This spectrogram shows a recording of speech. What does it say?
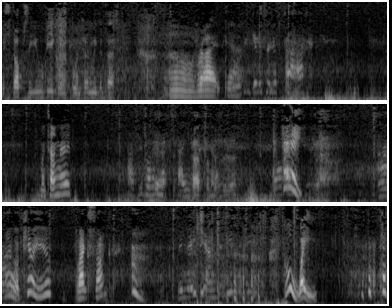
It stops the UV going through and turning me to dust. Oh, right, yeah. Give us a lift back. My tongue red? I should go to Yeah, next time. apart from the fur. Hey! Um, I will kill you, black sock. The. Go away.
